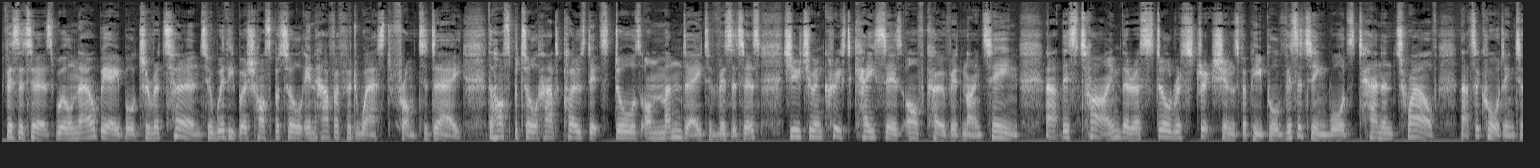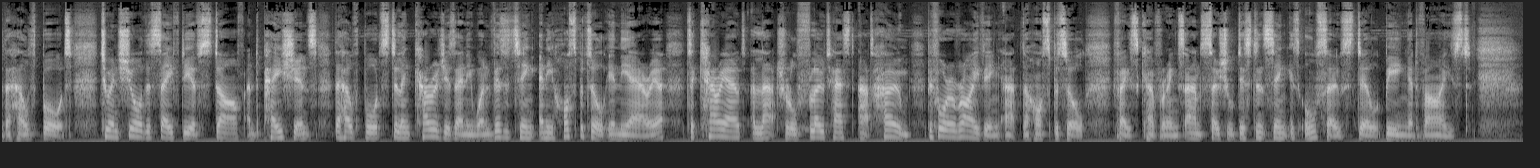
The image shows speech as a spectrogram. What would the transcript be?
Visitors will now be able to return to Withybush Hospital in Haverfordwest from today. The hospital had closed its doors on Monday to visitors due to increased cases of COVID 19. At this time, there are still restrictions for people visiting wards 10 and 12. That's according to the Health Board. To ensure the safety of staff and patients, the Health Board still encourages anyone visiting any hospital in the area to carry out a lateral flow test at home before arriving at the hospital. Face coverings and social distancing is also still being advised.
